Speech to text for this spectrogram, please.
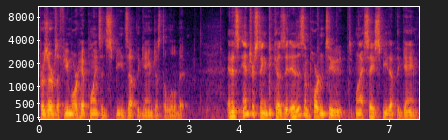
preserves a few more hit points and speeds up the game just a little bit. And it's interesting because it is important to, when I say speed up the game,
